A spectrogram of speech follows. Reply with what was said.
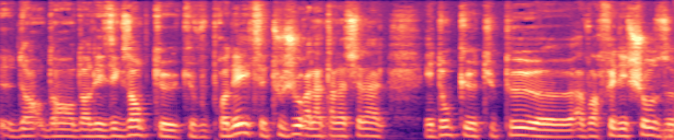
dans, dans, dans, les exemples que, que vous prenez, c'est toujours à l'international. Et donc, tu peux avoir fait des choses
